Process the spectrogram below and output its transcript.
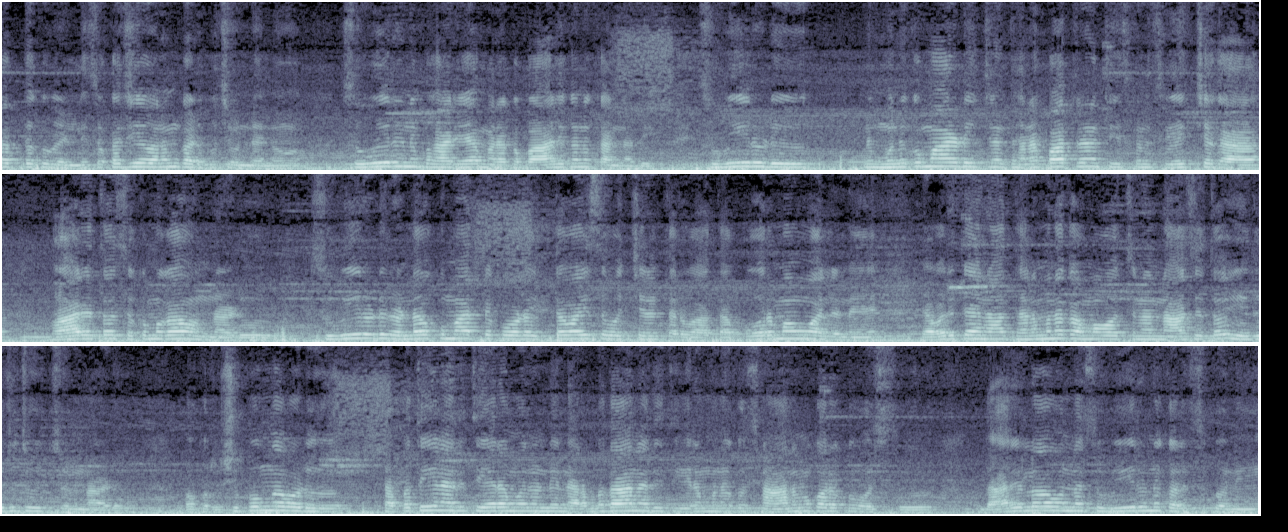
వద్దకు వెళ్ళి సుఖజీవనం గడుపుచుండెను. సువీరుని భార్య మరొక బాలికను కన్నది. సువీరుడు మునికుమారుడు ఇచ్చిన ధనపాత్రను తీసుకుని స్వేచ్ఛగా భార్యతో సుఖముగా ఉన్నాడు. సువీరుడు రెండవ కుమార్తె కూడా యుక్త వయసు వచ్చిన తర్వాత పూర్వం వల్లనే ఎవరికైనా ధనమునకు అమ్మవచ్చునన్న ఆశతో ఎదురు చూచున్నాడు ఒక ఋషిపుంగవుడు తపతీ నది తీరము నుండి నర్మదా నది తీరమునకు స్నానము కొరకు వస్తూ దారిలో ఉన్న సువీరుని కలుసుకొని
